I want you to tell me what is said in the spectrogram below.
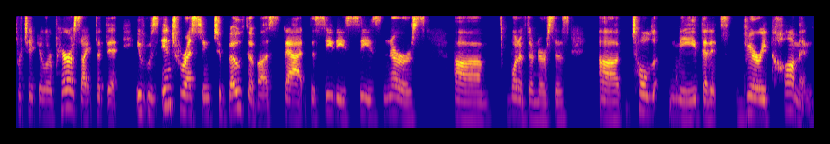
particular parasite. But that it was interesting to both of us that the CDC's nurse, um, one of their nurses, uh, told me that it's very common.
